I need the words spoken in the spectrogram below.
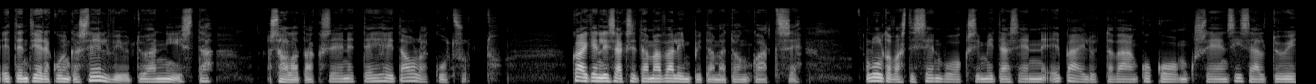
etten tiedä kuinka selviytyä niistä, salatakseen, ettei heitä ole kutsuttu. Kaiken lisäksi tämä välinpitämätön katse, luultavasti sen vuoksi, mitä sen epäilyttävään kokoomukseen sisältyi,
